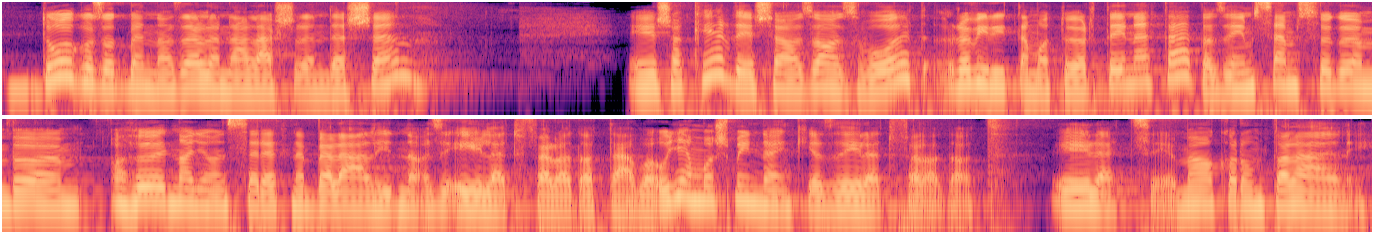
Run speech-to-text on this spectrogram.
Dolgozott benne az ellenállás rendesen, és a kérdése az az volt, rövidítem a történetet, az én szemszögömből, a hölgy nagyon szeretne belállítani az élet feladatába. Ugye most mindenki az élet feladat, életcél, meg akarom találni.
